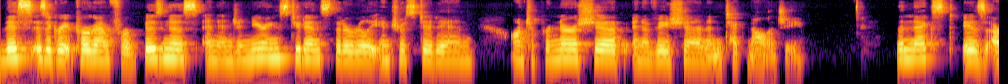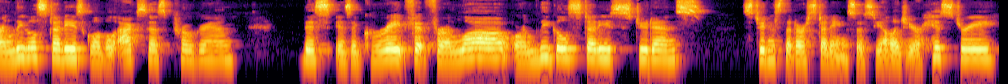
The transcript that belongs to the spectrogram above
This is a great program for business and engineering students that are really interested in entrepreneurship, innovation, and technology. The next is our Legal Studies Global Access Program. This is a great fit for law or legal studies students, students that are studying sociology or history.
